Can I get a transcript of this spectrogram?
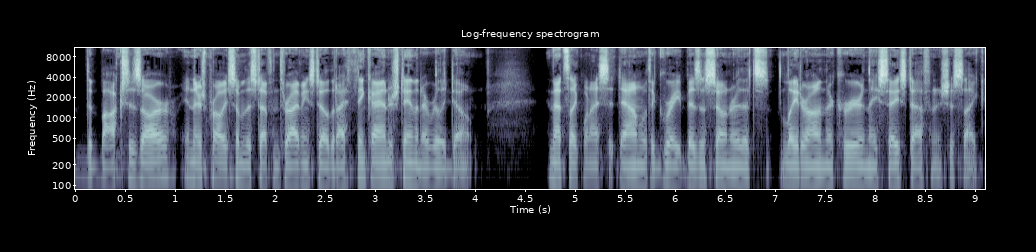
the boxes are. And there's probably some of the stuff in thriving still that I think I understand that I really don't. And that's like when I sit down with a great business owner that's later on in their career and they say stuff and it's just like,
